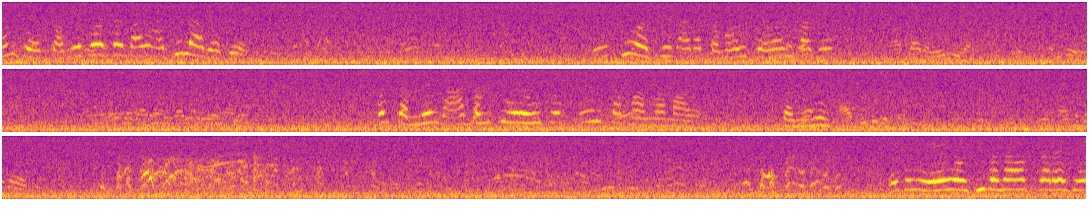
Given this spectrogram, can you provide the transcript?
એમ છે તમે કહો તો મારે સાચું લાગે છે એ શું હશે દાદા તમારું કહેવાની પાછળ પણ તમને ના ગમતું હોય એવું તો કેવી રીતના માનવામાં આવે તમને એટલે ઓછી બનાવટ કરે છે.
